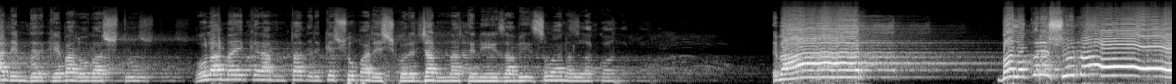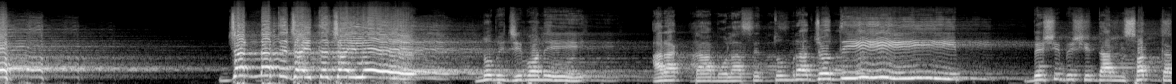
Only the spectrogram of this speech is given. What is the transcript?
আলেমদেরকে ভালোবাসত, ওলামায়ে কেরাম তাদেরকে সুপারিশ করে জান্নাতে নিয়ে যাবে, সুবহানাল্লাহ কোন। এবার ভালো করে শুনো জান্নাতে যাইতে চাইলে নবীজি বলে আর একটা আমল আছে। তোমরা যদি বেশি বেশি দান সৎকা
